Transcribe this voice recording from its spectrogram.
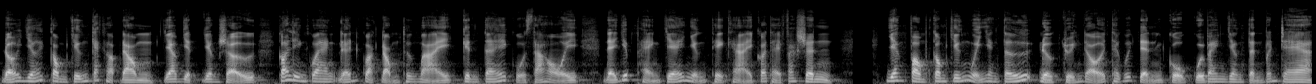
đối với công chứng các hợp đồng, giao dịch dân sự có liên quan đến hoạt động thương mại, kinh tế của xã hội để giúp hạn chế những thiệt hại có thể phát sinh. Văn phòng công chứng Nguyễn Văn Tứ được chuyển đổi theo quyết định của Ủy ban dân tỉnh Bến Tre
